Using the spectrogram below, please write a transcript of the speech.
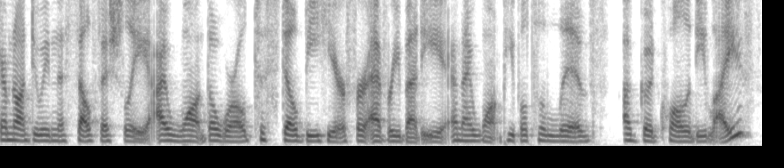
I'm not doing this selfishly. I want the world to still be here for everybody and I want people to live a good quality life.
